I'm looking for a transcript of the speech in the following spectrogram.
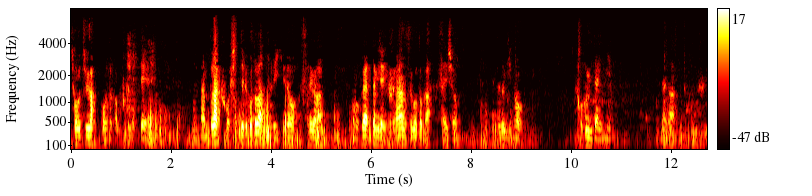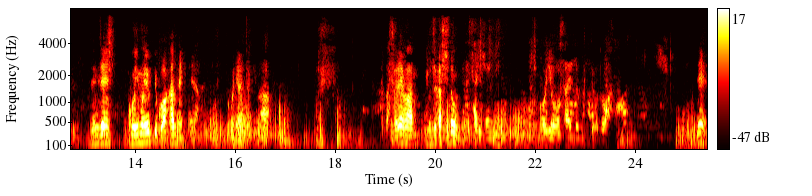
小中学校とかも含めて、なんとなくこう知ってる言葉だったらいいけど、それが、僕がやったみたいにフランス語とか最初やった時の、僕みたいに、なんか、全然語彙もよくわかんないみたいなところにある時は、やっぱそれは難しいと思うんだよね、最初に。語彙を抑えておくってことは。で、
